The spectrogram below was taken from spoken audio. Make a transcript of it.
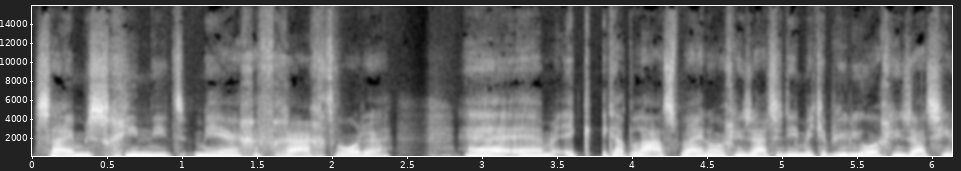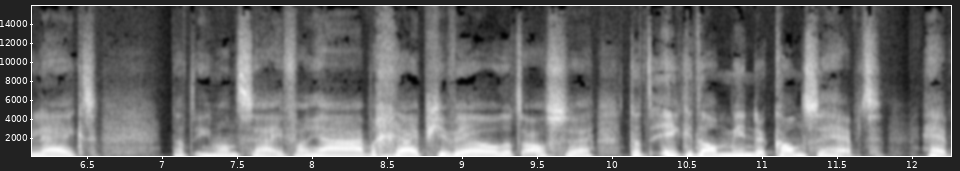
zij misschien niet meer gevraagd worden. Hè, um, ik, ik had laatst bij een organisatie die een beetje op jullie organisatie lijkt, dat iemand zei van ja, begrijp je wel dat, als, uh, dat ik dan minder kansen heb, heb.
